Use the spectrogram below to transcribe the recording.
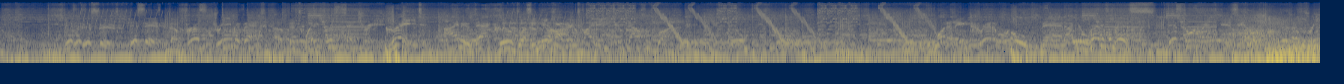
This is this is the first dream event of the 21st century. Great! I knew that groove was in your heart. Fighting 2001. What an incredible! Oh man, are you ready for this? This tournament is held under the free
